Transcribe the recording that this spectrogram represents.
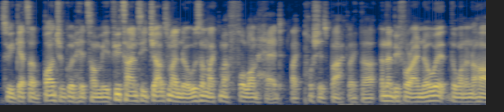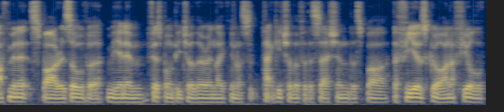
So he gets a bunch of good hits on me. A few times he jabs my nose and like my full on head, like pushes back like that. And then before I know it, the one and a half minute spar is over. Me and him fist bump each other and like, you know, thank each other for the session, the spar. The fear's gone. I feel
